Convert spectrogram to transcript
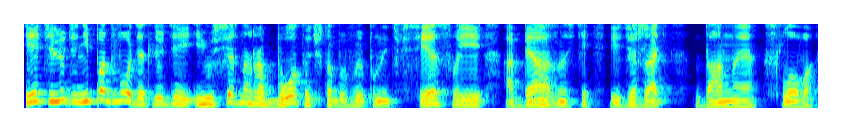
И эти люди не подводят людей и усердно работают, чтобы выполнить все свои обязанности и сдержать данное слово.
